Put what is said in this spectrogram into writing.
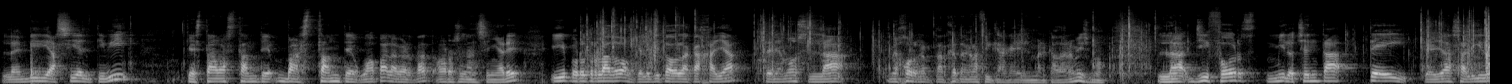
la Nvidia Ciel TV, que está bastante, bastante guapa, la verdad. Ahora os la enseñaré. Y por otro lado, aunque le he quitado la caja ya, tenemos la mejor tarjeta gráfica que hay en el mercado ahora mismo la GeForce 1080 Ti, que ya ha salido,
